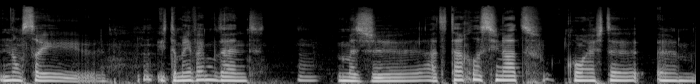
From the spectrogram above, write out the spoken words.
Não sei, e também vai mudando, Hum. mas eh, há de estar relacionado com esta hum,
